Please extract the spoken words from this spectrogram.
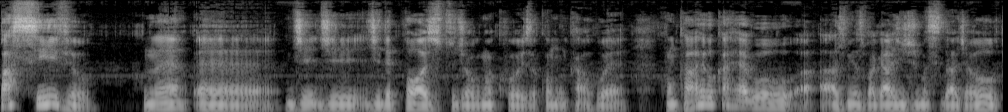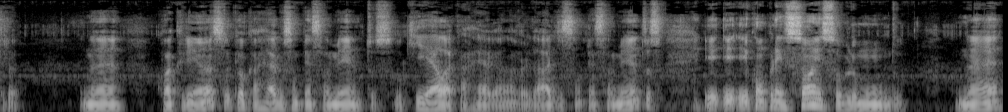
passível né, é, de, de, de depósito de alguma coisa, como um carro é. Com carro eu carrego as minhas bagagens de uma cidade a outra, né? Com a criança, o que eu carrego são pensamentos. O que ela carrega, na verdade, são pensamentos e, e, e compreensões sobre o mundo. Né?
